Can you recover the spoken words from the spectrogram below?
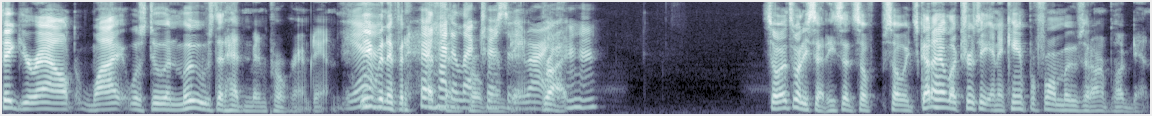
figure out why it was doing moves that hadn't been programmed in. Yeah. Even if it had, It had programmed electricity, right? Right. Mhm. So that's what he said. He said so so it's got to have electricity and it can't perform moves that aren't plugged in.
